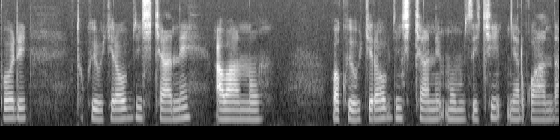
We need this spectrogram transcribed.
Polly tukwibukiraho byinshi cyane abantu bakwibukiraho byinshi cyane mu muziki nyarwanda.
